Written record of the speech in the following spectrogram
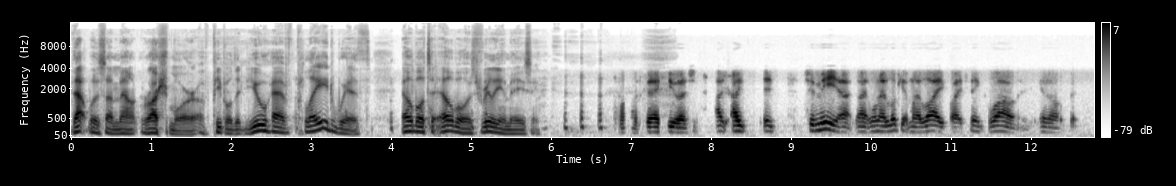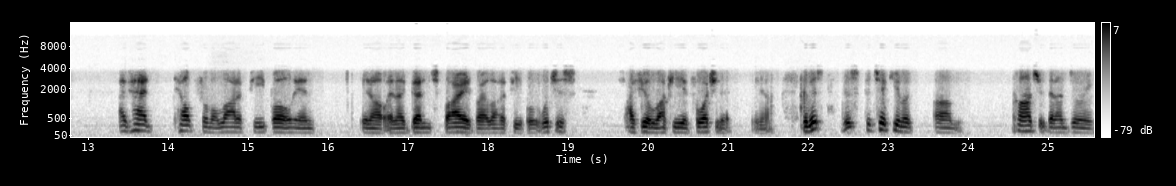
that was a Mount Rushmore of people that you have played with, elbow to elbow. is really amazing. Well, thank you. I, I, it, to me, I, when I look at my life, I think, wow, you know, I've had help from a lot of people, and you know, and I've got inspired by a lot of people, which is, I feel lucky and fortunate, you know. So this this particular um, concert that I'm doing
